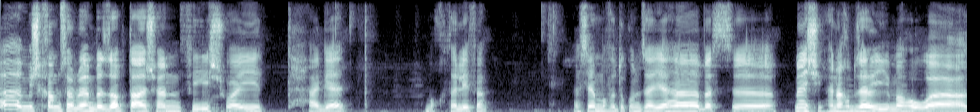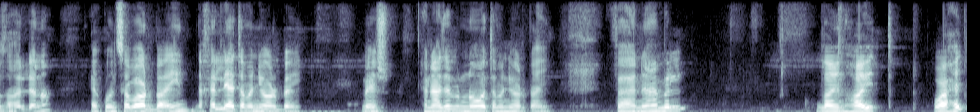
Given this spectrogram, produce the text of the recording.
آه مش خمسة وأربعين بالظبط عشان في شوية حاجات مختلفة. بس هي المفروض تكون زيها بس آه، ماشي. هناخد زي ما هو ظاهر لنا. هيكون سبعة وأربعين نخليها تمانية وأربعين. ماشي. هنعتبر إن هو تمانية وأربعين. فهنعمل line height واحد.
